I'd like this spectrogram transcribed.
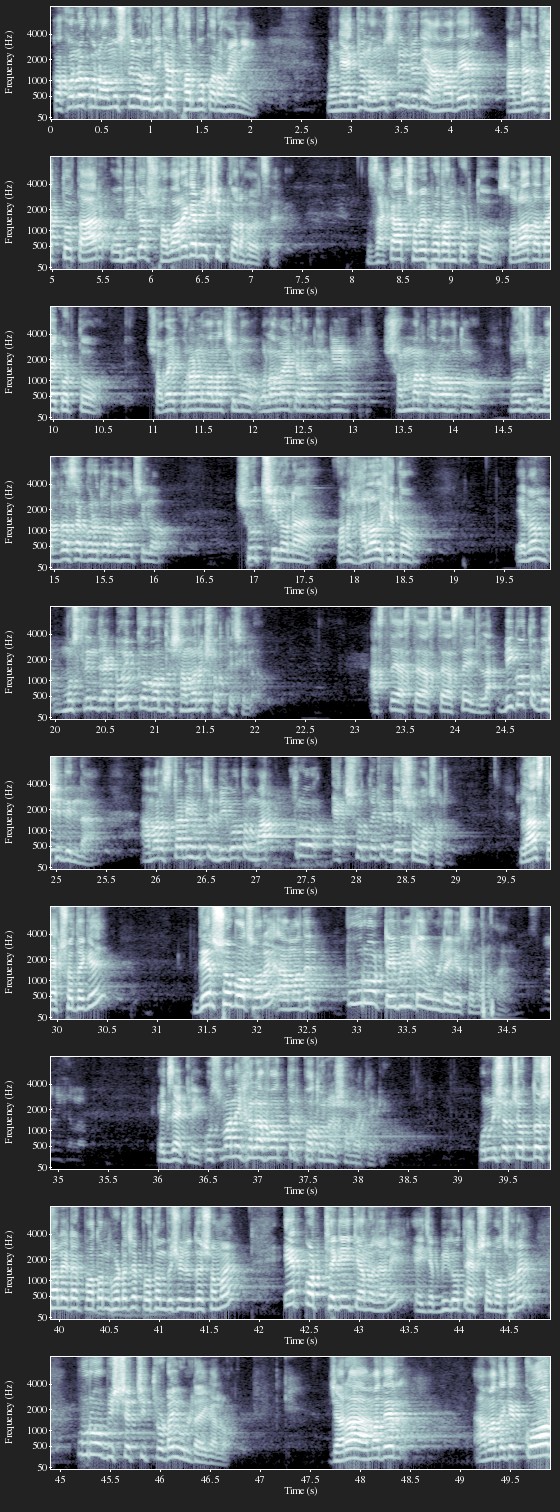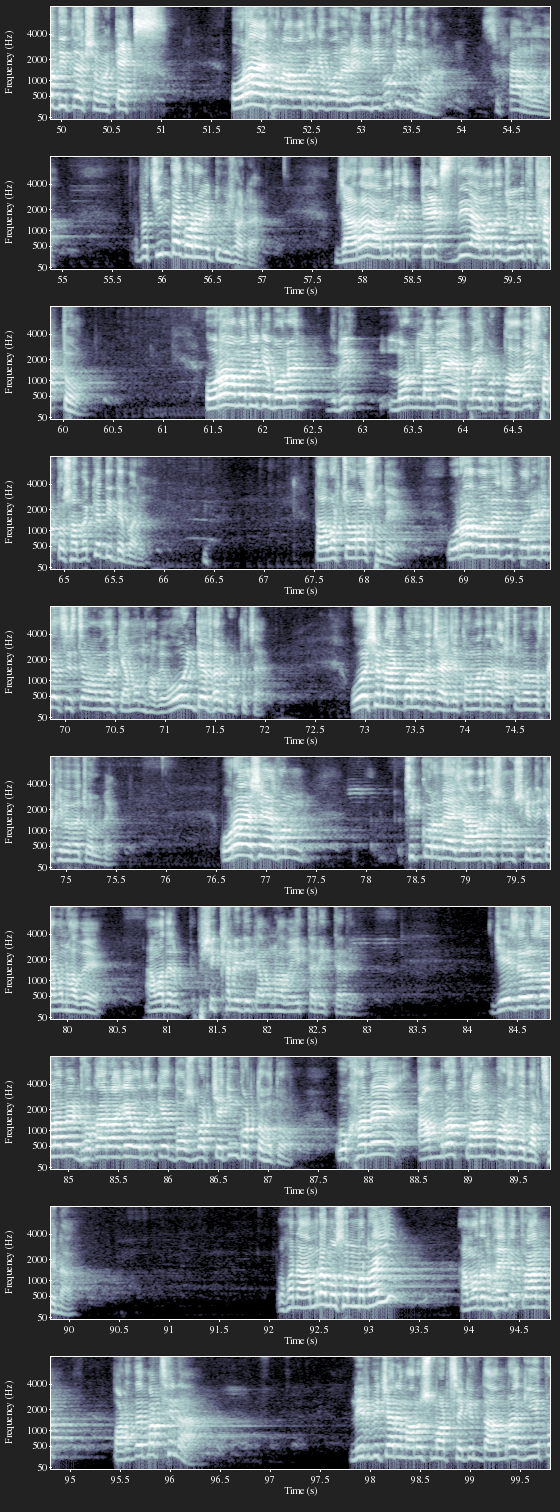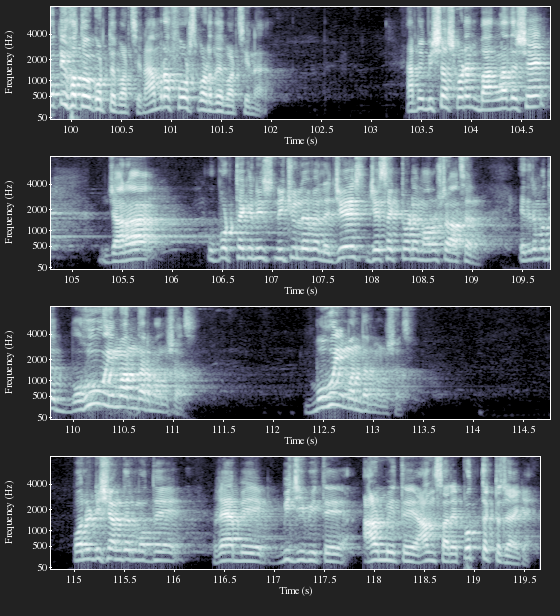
কখনো কোনো অমুসলিমের অধিকার খর্ব করা হয়নি। এবং একজন অমুসলিম যদি আমাদের আন্ডারে থাকতো, তার অধিকার সবার আগে নিশ্চিত করা হয়েছে। জাকাত সবাই প্রদান করত সলাত আদায় করত, সবাই কোরআনওয়ালা ছিল, ওলামায় কেরামদেরকে সম্মান করা হতো, মসজিদ, মাদ্রাসা গড়ে তোলা হয়েছিল। সুদ ছিল না, মানুষ হালাল খেত এবং মুসলিমদের একটা ঐক্যবদ্ধ সামরিক শক্তি ছিল। আস্তে আস্তে আস্তে আস্তে, বিগত বেশি দিন না আমার স্টাডি হচ্ছে বিগত মাত্র একশো থেকে দেড়শো বছর। লাস্ট একশো থেকে দেড়শো বছরে আমাদের পুরো টেবিলটাই উল্টে গেছে মনে হয়। এক্স্যাক্টলি উসমানী খেলাফতের পতনের সময় থেকে। উনিশশো চোদ্দ সালে এটার পতন ঘটেছে প্রথম বিশ্বযুদ্ধের সময়। এরপর থেকেই কেন জানি এই যে বিগত একশো বছরে পুরো বিশ্বের চিত্রটাই উল্টায় গেল। যারা আমাদের, আমাদেরকে কর দিত এক সময় ট্যাক্স ওরা এখন আমাদেরকে বলে, ঋণ দিব কি দিব না? সুহান আল্লাহ আপনারা চিন্তা করেন একটু বিষয়টা। যারা আমাদেরকে ট্যাক্স দিয়ে আমাদের জমিতে থাকতো, ওরা আমাদেরকে বলে লোন লাগলে অ্যাপ্লাই করতে হবে, শর্ত সাপেক্ষে দিতে পারি। তা আবার চড়া সুদে। ওরা বলে যে পলিটিক্যাল সিস্টেম আমাদের কেমন হবে? ও ইন্টারফেয়ার করতে চায়। ও এসে নাক গলাতে চায় যে, তোমাদের রাষ্ট্র ব্যবস্থা কীভাবে চলবে? ওরা এসে এখন ঠিক করে দেয় যে, আমাদের সংস্কৃতি কেমন হবে? আমাদের শিক্ষানীতি কেমন হবে? ইত্যাদি ইত্যাদি। যে জেরুজালামে ঢোকার আগে ওদেরকে দশবার চেকিং করতে হতো। ওখানে আমরা ত্রাণ পাঠাতে পারছি না। ওখানে আমরা মুসলমানরাই আমাদের ভাইকে ত্রাণ পাঠাতে পারছি না। নির্বিচারে মানুষ মারছে, কিন্তু আমরা গিয়ে প্রতিহতও করতে পারছি না। আমরা ফোর্স পাঠাতে পারছি না। আপনি বিশ্বাস করেন, বাংলাদেশে যারা উপর থেকে নিচু লেভেলে যে যে সেক্টরে মানুষরা আছেন, এদের মধ্যে বহু ইমানদার মানুষ আছে। বহু ইমানদার মানুষ আছে। পলিটিশিয়ানদের মধ্যে র্যাবে, বিজিবিতে, আর্মিতে, আনসারে প্রত্যেকটা জায়গায়।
